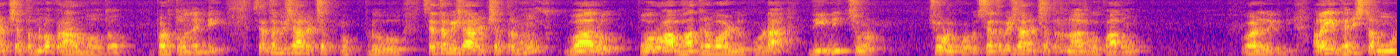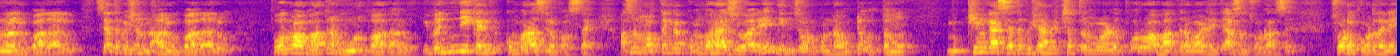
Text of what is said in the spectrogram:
నక్షత్రంలో ప్రారంభమవుతాం పడుతోందండి. శతభిష నక్షత్రం ఇప్పుడు శతభిష నక్షత్రము వారు పూర్వాభాద్ర వాళ్ళు కూడా దీన్ని చూ చూడకూడదు. శతభిష నక్షత్రం నాలుగో పాదం వాళ్ళ దగ్గరికి. అలాగే ధనిష్ట మూడు నాలుగు పాదాలు శతభిషం నాలుగు పాదాలు పూర్వాభాద్ర మూడు పాదాలు ఇవన్నీ కలిపి కుంభరాశిలోకి వస్తాయి. అసలు మొత్తంగా కుంభరాశి వారే దీన్ని చూడకుండా ఉంటే ఉత్తమం. ముఖ్యంగా శతభిష నక్షత్రం వాళ్ళు పూర్వాభాద్ర వాళ్ళు అయితే అసలు చూడాల్సి చూడకూడదని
